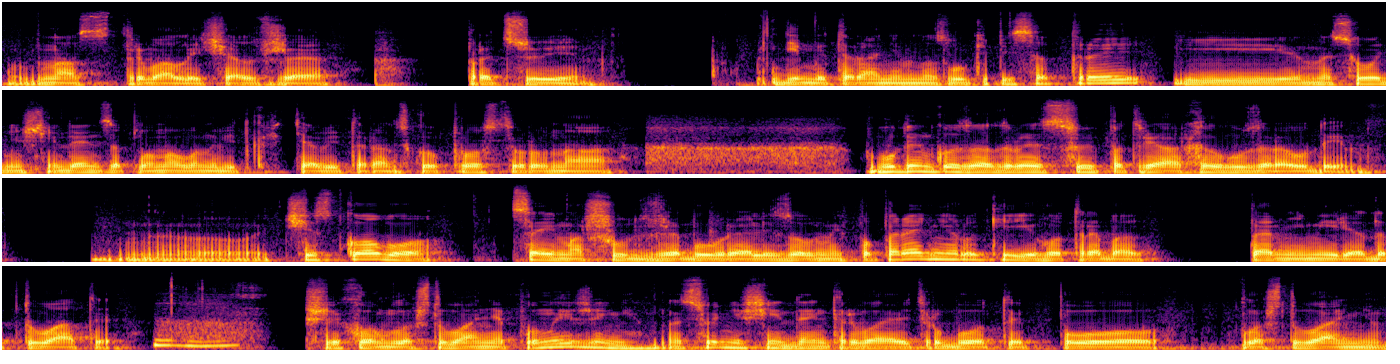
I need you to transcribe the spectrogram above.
в нас тривалий час вже працює Дім ветеранів на Злуки 53, і на сьогоднішній день заплановано відкриття ветеранського простору на будинку за адресою Патріарха Гузара 1. Е, Частково цей маршрут вже був реалізований в попередні роки. Його треба в певній мірі адаптувати шляхом влаштування понижень. На сьогоднішній день тривають роботи по влаштуванню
